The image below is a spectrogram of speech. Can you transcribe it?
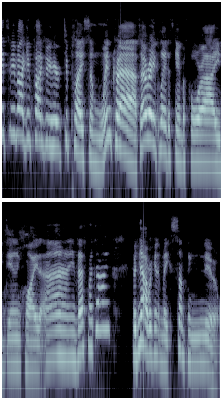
it's me, Game Factory here to play some Wynncraft. I already played this game before. I didn't quite uh, invest my time, but now we're gonna make something new.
